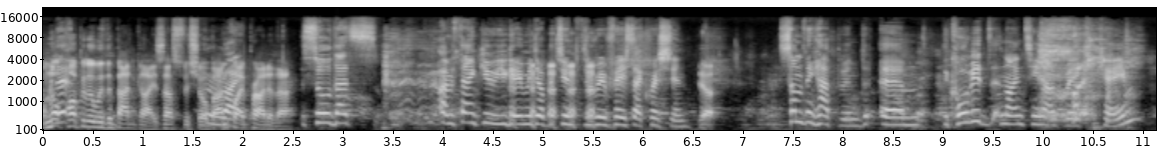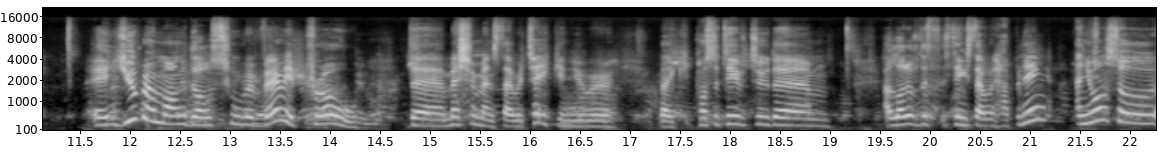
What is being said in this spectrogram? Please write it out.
I'm not popular with the bad guys, that's for sure, but I'm quite proud of that. So that's. Um, thank you. You gave me the opportunity to rephrase that question. Yeah. Something happened. Um, the COVID 19 outbreak came. Uh, you were among those who were very pro the measurements that were taken. You were like positive to the um, a lot of the things that were happening, and you also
